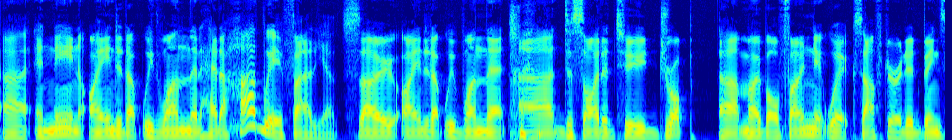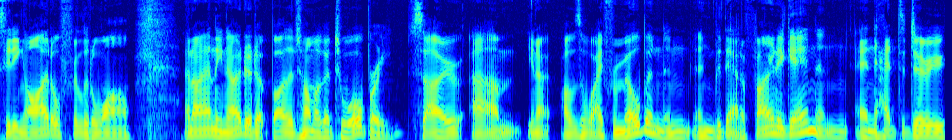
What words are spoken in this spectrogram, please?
Uh, and then I ended up with one that had a hardware failure. So I ended up with one that uh, decided to drop uh, mobile phone networks after it had been sitting idle for a little while. And I only noted it by the time I got to Albury. So, um, you know, I was away from Melbourne and, and without a phone again and, and had to do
